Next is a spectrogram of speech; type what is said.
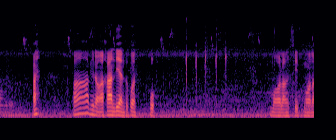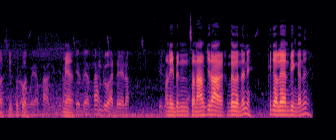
นะพี่น้องป้าพี่น้องอาคารเรียนทุกคนโอ้ มอลังสิตมอลังสิตทุกคน แบบภาคนี้แม่น เฮ็ดแบบทางด่วนได้เนาะอันนี้เป็นสนามกีฬาเดินนั่นนี่ก็จะแลนบิ่งกันนั่นนี่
